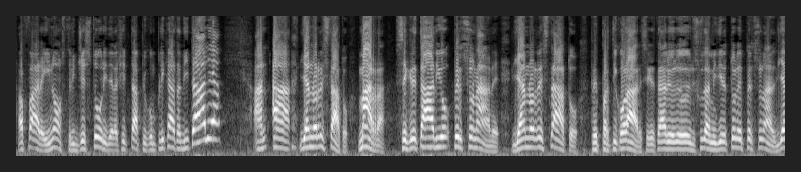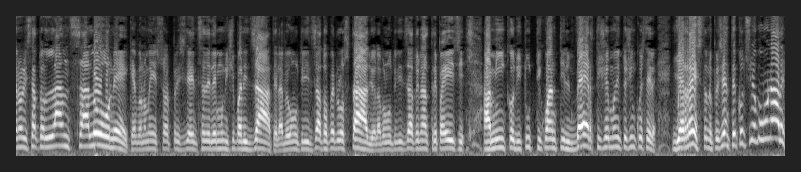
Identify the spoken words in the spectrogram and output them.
a fare i nostri gestori della città più complicata d'Italia, Ah, gli hanno arrestato. Marra, segretario personale, gli hanno arrestato, per particolare, segretario, eh, scusami, direttore personale, gli hanno arrestato Lanzalone che avevano messo al presidenza delle municipalizzate, l'avevano utilizzato per lo stadio, l'avevano utilizzato in altri paesi, amico di tutti quanti il vertice del Movimento 5 Stelle, gli arrestano il presidente del Consiglio Comunale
